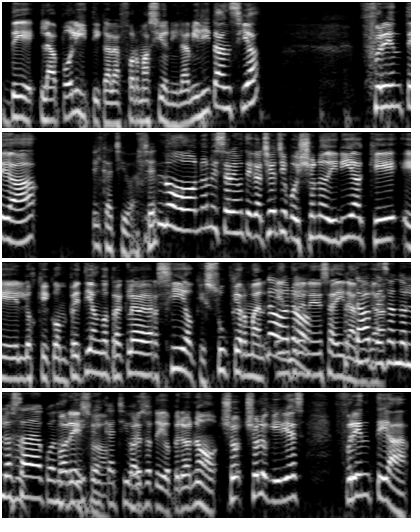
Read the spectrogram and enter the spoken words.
de la política, la formación y la militancia frente a El cachivache. no, no necesariamente Cachiache, porque yo no diría que eh, los que competían contra Clara García o que Zuckerman No, entren no. en esa dinámica. Estaba pensando en Lozada cuando por te eso, dije el cachivache. Por eso te digo, pero no, yo, yo lo que diría es frente a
